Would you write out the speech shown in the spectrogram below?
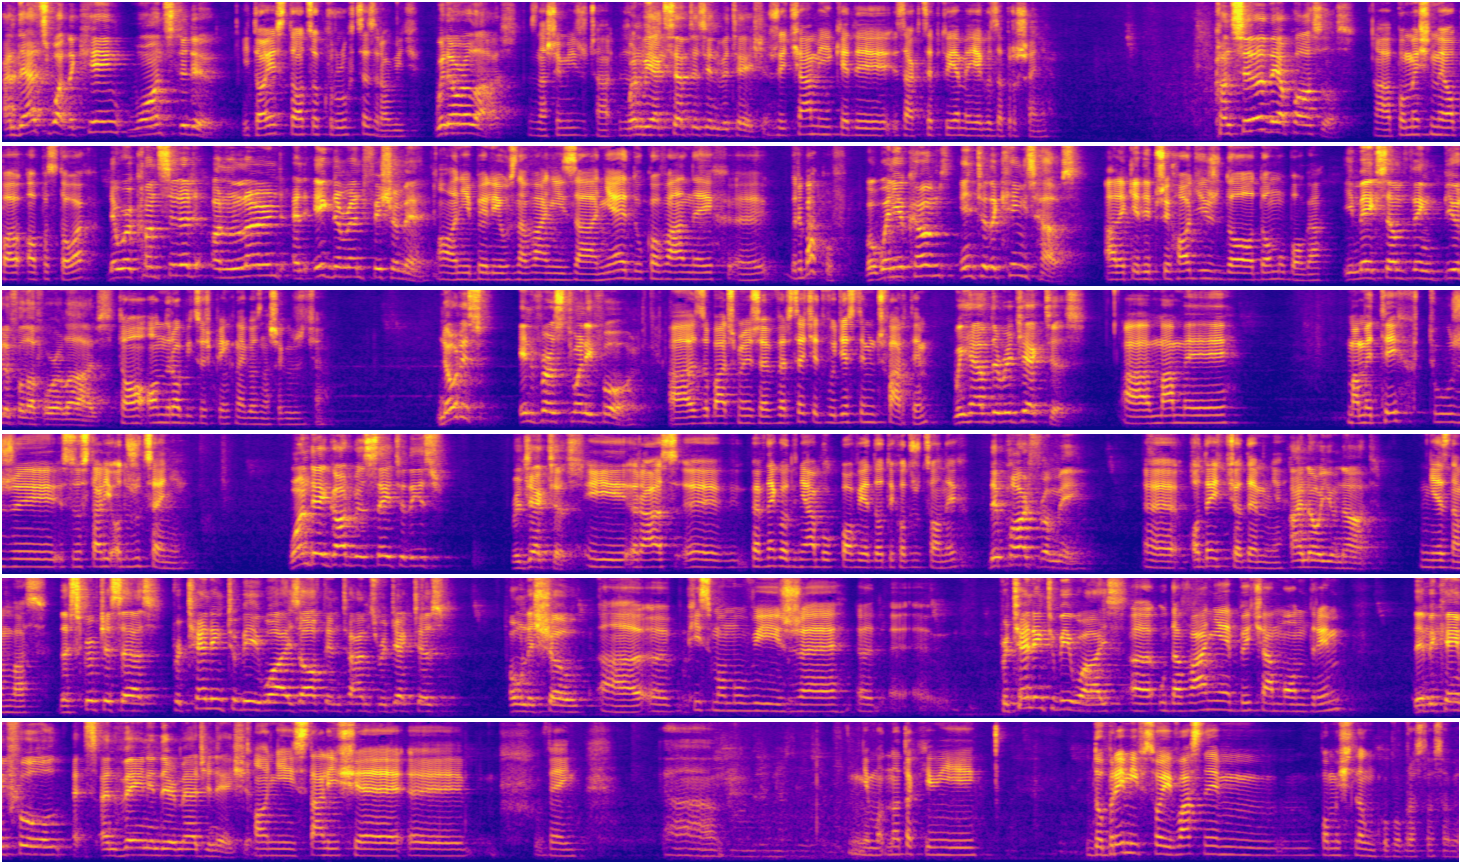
And that's what the King wants to do I to jest to, co król chce zrobić with our lives z naszymi życia, when we accept His invitation. życiami, kiedy zaakceptujemy jego zaproszenie. Consider the apostles. A pomyślmy o, apostołach. They were considered unlearned and ignorant fishermen. Oni byli uznawani za nieedukowanych y, rybaków. But when you come into the King's house, Ale kiedy przychodzisz do domu Boga, He makes something beautiful of our lives. to On robi coś pięknego z naszego życia. Notice in verse 24, A zobaczmy, że w wersecie 24 we have the rejectors. a mamy, mamy tych, którzy zostali odrzuceni. One day God will say to these rejectors, I raz y, pewnego dnia Bóg powie do tych odrzuconych: Depart from me, e, Odejdźcie ode mnie, I know you not. nie znam was. The scripture says, pretending to be wise, oftentimes rejectors only show. A, e, pismo mówi, że e, e, Pretending to be wise, e, udawanie bycia mądrym, they became fools and vain in their imagination. oni stali się e, e, nie, no takimi dobrymi w swoim własnym pomyślunku po prostu sobie.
